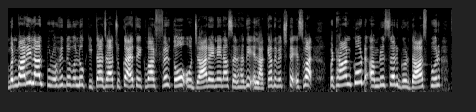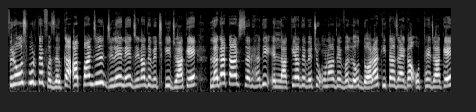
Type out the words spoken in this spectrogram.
ਬਨਵਾਰੀ ਲਾਲ ਪੁਰੋਹਿਤ ਦੇ ਵੱਲੋਂ ਕੀਤਾ ਜਾ ਚੁੱਕਾ ਹੈ ਤੇ ਇੱਕ ਵਾਰ ਫਿਰ ਤੋਂ ਉਹ ਜਾ ਰਹੇ ਨੇ ਨਾ ਸਰਹੱਦੀ ਇਲਾਕਿਆਂ ਦੇ ਵਿੱਚ ਤੇ ਇਸ ਵਾਰ ਪਠਾਨਕੋਟ, ਅੰਮ੍ਰਿਤਸਰ, ਗੁਰਦਾਸਪੁਰ, ਫਿਰੋਜ਼ਪੁਰ ਤੇ ਫਜ਼ਲਕਾ ਆ ਪੰਜ ਜ਼ਿਲ੍ਹੇ ਨੇ ਜਿਨ੍ਹਾਂ ਦੇ ਵਿੱਚ ਕੀ ਜਾ ਕੇ ਲਗਾਤਾਰ ਸਰਹੱਦੀ ਇਲਾਕਿਆਂ ਦੇ ਵਿੱਚ ਉਹਨਾਂ ਦੇ ਵੱਲੋਂ ਦੌਰਾ ਕੀਤਾ ਜਾਏਗਾ। ਉੱਥੇ ਜਾ ਕੇ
